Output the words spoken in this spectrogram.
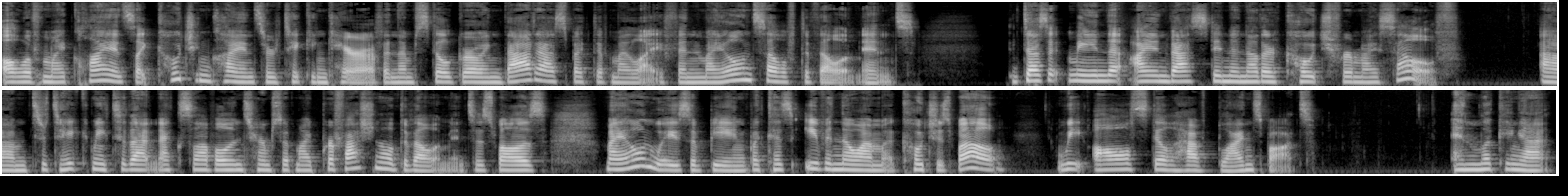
all of my clients, like coaching clients, are taken care of, and I'm still growing that aspect of my life and my own self development. Does it mean that I invest in another coach for myself? um, to take me to that next level in terms of my professional development as well as my own ways of being. Because even though I'm a coach as well, we all still have blind spots. And looking at,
